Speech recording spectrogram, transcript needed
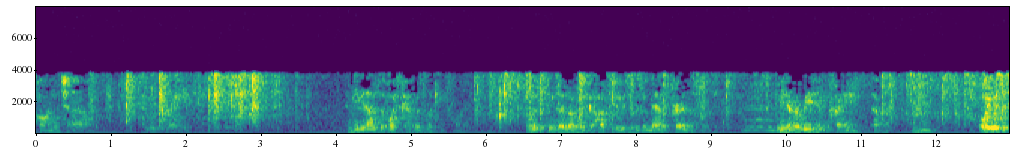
upon the child and he prays. And maybe that was the voice God was looking for. One of the things I learned with Gehazi was he was a man of prayerlessness. We never read him praying, ever. Mm-hmm. Oh, he was a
